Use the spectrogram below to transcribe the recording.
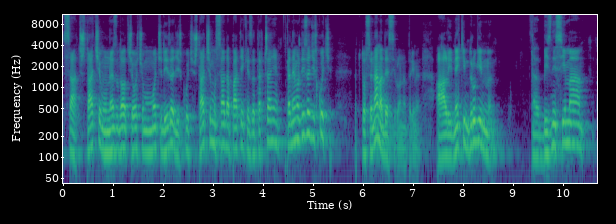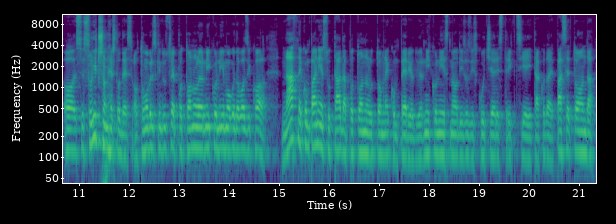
sat? Šta će mu, ne znam da li će, hoće mu moći da izađe iz kuće. Šta će mu sada patike za trčanje kad ne može da izađe iz kuće? To se nama desilo, na primjer. Ali nekim drugim biznisima o, se slično nešto desilo. Automobilska industrija je potonula jer niko nije mogao da vozi kola. Naftne kompanije su tada potonule u tom nekom periodu jer niko nije smeo da izlazi iz kuće, restrikcije i tako dalje. Pa se to onda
